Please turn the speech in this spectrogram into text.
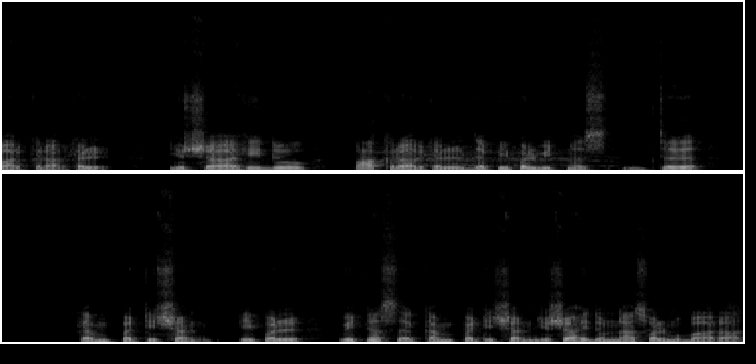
பார்க்கிறார்கள். யுஷாஹிது பார்க்கிறார்கள். The people witness the competition people witness the competition யுஷாஹிது நாஸ் அல் முபாராத்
